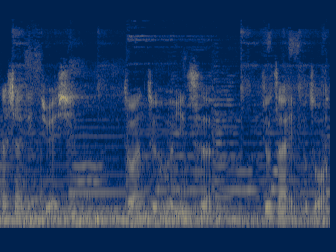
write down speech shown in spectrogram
他下定决心，做完最后一次，就再也不做了。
